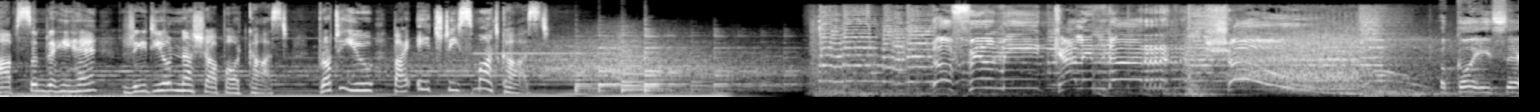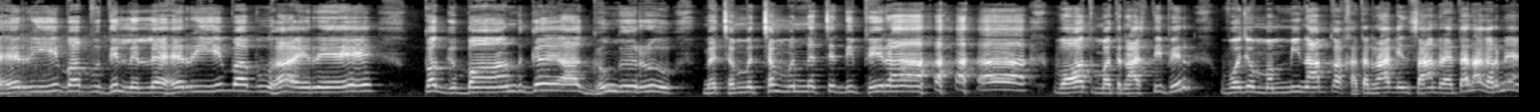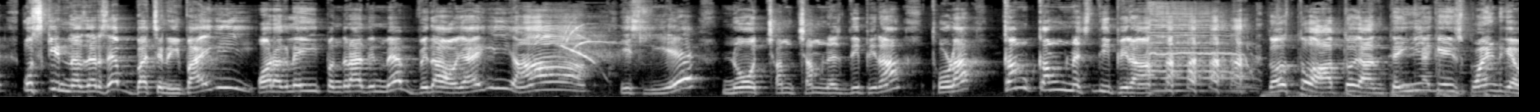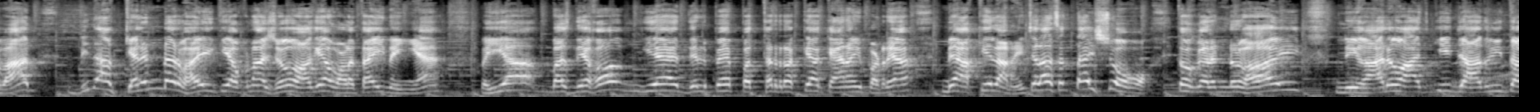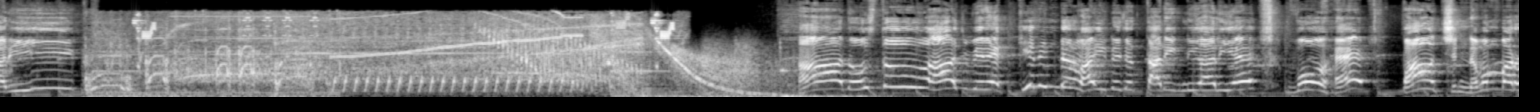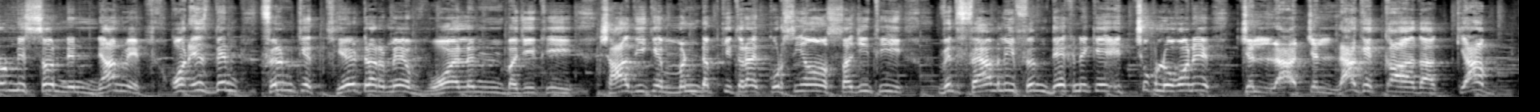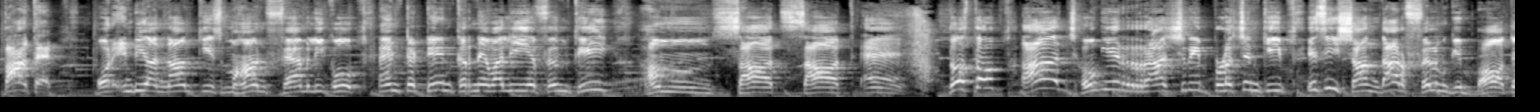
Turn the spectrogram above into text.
आप सुन रहे हैं radio Nasha podcast brought you by H T Smartcast the filmy calendar show कोई सहरी बाबू दिल लहरी बाबू हाय रे। पग बाँध गया घुंघरू, मैं छम छम नचदी फिरा। बहुत मत नाचती फिर, वो जो मम्मी नाम का खतरनाक इंसान रहता है ना घर में, उसकी नज़र से बच नहीं पाएगी और अगले ही पंद्रह दिन में विदा हो जाएगी। हाँ इसलिए नो छम छम नचदी फिरा, थोड़ा कम कम नचदी फिरा। दोस्तों, आप तो जानते ही हैं कि इस पॉइंट के बाद बिना कैलेंडर भाई के अपना शो आगे बढ़ता ही नहीं है। भैया, बस देखो, ये दिल पे पत्थर रख के कहना ही पड़ रहा मैं अकेला नहीं चला सकता इस शो को। तो कैलेंडर भाई, निकालो आज की जादुई तारीख। हाँ दोस्तों, आज मेरे कैलेंडर भाई ने जो तारीख निकाली है, वो है पाँच नवंबर 1999 और इस दिन फ़िल्म के थिएटर में वॉयलिन बजी थी। शादी के मंडप की तरह कुर्सियाँ सजी थी। विद फैमिली फ़िल्म देखने के इच्छुक लोगों ने चिल्ला चिल्ला के कहा था, क्या बात है! और इंडिया नाम की इस महान फैमिली को एंटरटेन करने वाली ये फ़िल्म थी, हम साथ साथ हैं। दोस्तों, आज होगी राजश्री प्रोडक्शन की इसी शानदार फ़िल्म की बात।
